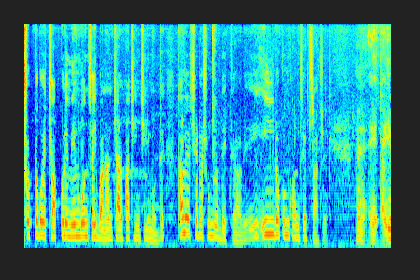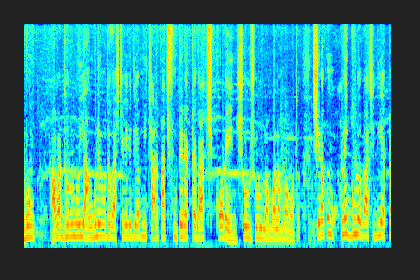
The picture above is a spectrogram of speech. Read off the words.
ছোট্ট করে চপ করে মেম বনসাই বানান চার পাঁচ ইঞ্চির মধ্যে, তাহলে সেটা সুন্দর দেখতে হবে। এই এই রকম কনসেপ্টস আছে। হ্যাঁ এবং আবার ধরুন ওই আঙ্গুলের মতো গাছটাকে যদি আপনি চার পাঁচ ফুটের একটা গাছ করেন, সরু সরু, লম্বা লম্বা মতো, সেরকম অনেকগুলো গাছ দিয়ে একটা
